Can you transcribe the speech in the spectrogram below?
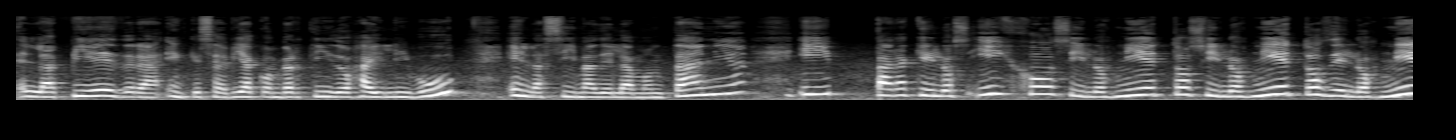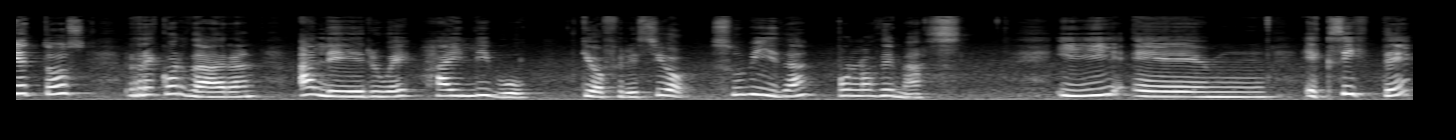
la piedra en que se había convertido Hailibú en la cima de la montaña y para que los hijos y los nietos y los nietos de los nietos recordaran al héroe Hailibú que ofreció su vida por los demás. Y em, existe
